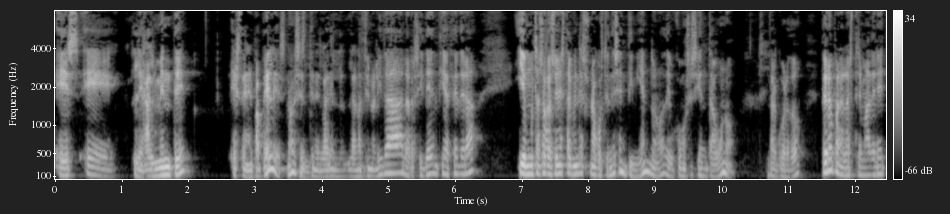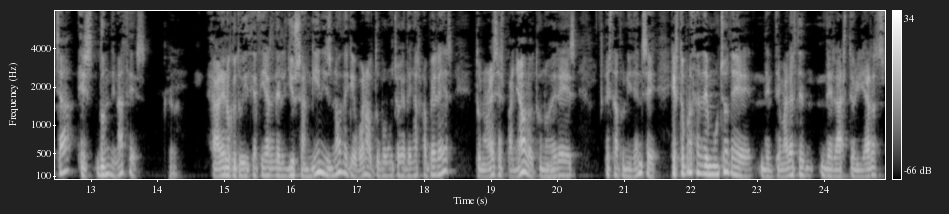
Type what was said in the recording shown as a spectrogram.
es eh, legalmente es tener papeles, ¿no? Es tener la, la nacionalidad, la residencia, etcétera. Y en muchas ocasiones también es una cuestión de sentimiento, ¿no? De cómo se sienta uno. ¿De acuerdo? Pero para la extrema derecha es donde naces. Claro. Lo que tú decías del jus sanguinis, ¿no? De que, bueno, tú por mucho que tengas papeles, tú no eres español o tú no eres estadounidense. Esto procede mucho de, del tema de, de, las teorías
